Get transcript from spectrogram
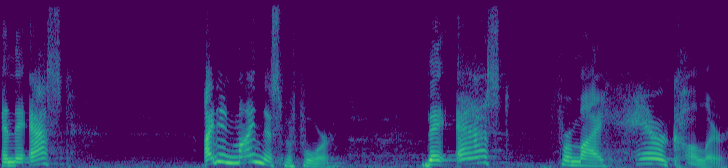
and they asked, I didn't mind this before. They asked for my hair color.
